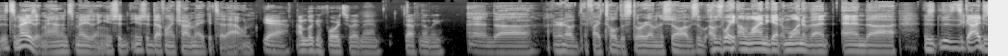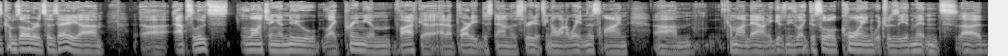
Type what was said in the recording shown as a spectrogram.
it's amazing man. It's amazing. You should you should definitely try to make it to that one. Yeah I'm looking forward to it man. Definitely and uh, I don't know if I told the story on the show. I was I was waiting online to get in one event, and uh, this, this, guy just comes over and says, "Hey, uh, uh, Absolut's launching a new like premium vodka at a party just down the street. If you don't want to wait in this line, um, come on down." He gives me like this little coin, which was the admittance uh,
